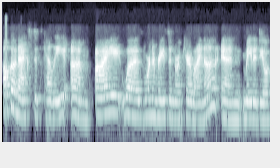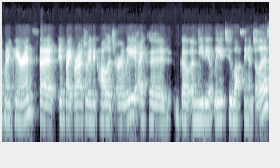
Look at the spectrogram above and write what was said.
I'll go next. It's Kelly. Um, I was born and raised in North Carolina and made a deal with my parents that if I graduated college early, I could go immediately to Los Angeles.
